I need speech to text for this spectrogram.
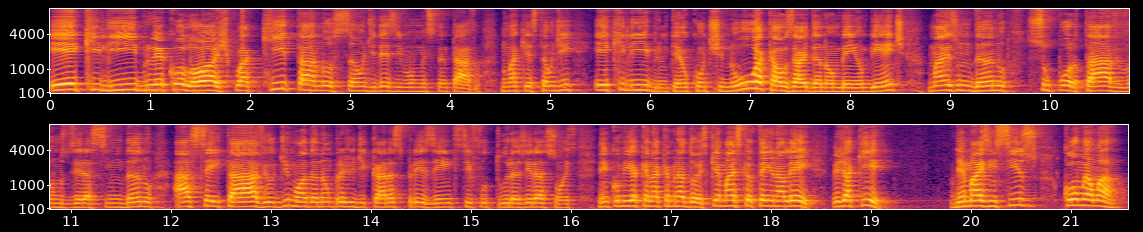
equilíbrio ecológico. Aqui está a noção de desenvolvimento sustentável, numa questão de equilíbrio. Então eu continuo a causar dano ao meio ambiente, mas um dano suportável, vamos dizer assim, um dano aceitável, de modo a não prejudicar as presentes e futuras gerações. Vem comigo aqui na câmera 2. O que mais que eu tenho na lei? Veja aqui, demais incisos, como é uma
